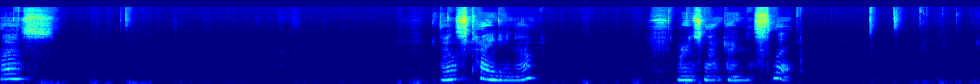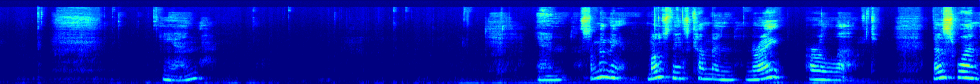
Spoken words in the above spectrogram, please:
this That's tight enough or it's not going to slip. And And some of the, most things come in right or left. This one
